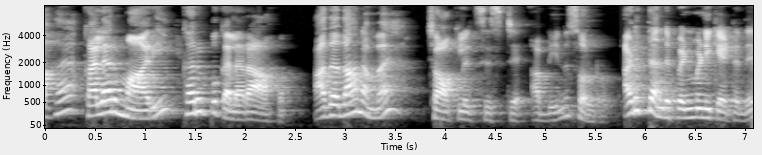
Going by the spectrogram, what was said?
ஆக கலர் மாறி கருப்பு கலரா ஆகும். அதை தான் நம்ம சாக்லேட் சிஸ்ட் அப்படின்னு சொல்கிறோம் அடுத்து அந்த பெண்மணி கேட்டது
